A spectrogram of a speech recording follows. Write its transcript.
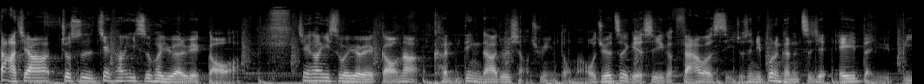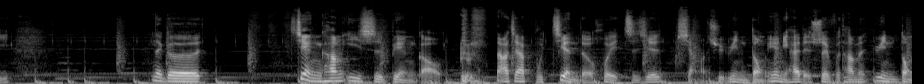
大家就是健康意识会越来越高啊，健康意识会越来越高，那肯定大家就想去运动嘛。我觉得这个也是一个 fallacy，就是你不能可能直接 A 等于 B。那个健康意识变高，大家不见得会直接想要去运动，因为你还得说服他们运动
